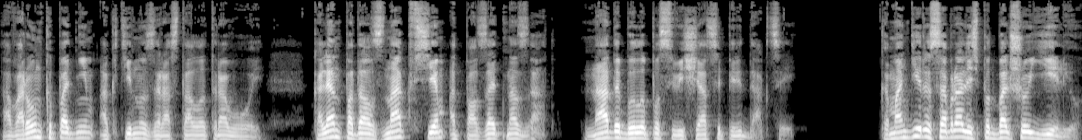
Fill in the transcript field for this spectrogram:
а воронка под ним активно зарастала травой. Колян подал знак всем отползать назад. Надо было посвящаться перед акцией. Командиры собрались под большой елью.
